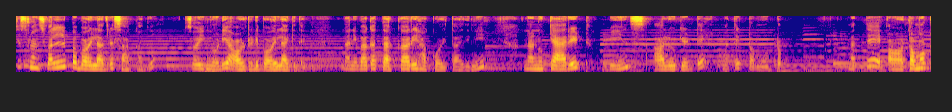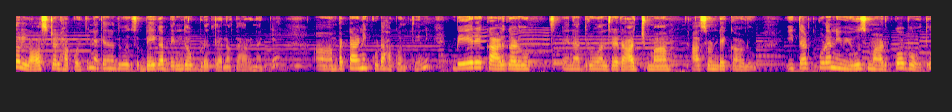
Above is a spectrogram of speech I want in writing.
ಜಸ್ಟ್ ಒಂದು ಸ್ವಲ್ಪ ಬಾಯ್ಲ್ ಆದರೆ ಸಾಕದು. ಸೊ ಈಗ ನೋಡಿ ಆಲ್ರೆಡಿ ಬಾಯ್ಲ್ ಆಗಿದೆ. ನಾನು ಇವಾಗ ತರಕಾರಿ ಹಾಕ್ಕೊಳ್ತಾ ಇದ್ದೀನಿ. ನಾನು ಕ್ಯಾರೆಟ್ ಬೀನ್ಸ್ ಆಲೂಗೆಡ್ಡೆ ಮತ್ತು ಟೊಮೊಟೊ. ಮತ್ತು ಟೊಮೊಟೊ ಲಾಸ್ಟಲ್ಲಿ ಹಾಕ್ಕೊಳ್ತೀನಿ ಯಾಕೆಂದರೆ ಅದು ಬೇಗ ಬೆಂದೋಗ್ಬಿಡುತ್ತೆ ಅನ್ನೋ ಕಾರಣಕ್ಕೆ. ಬಟಾಣಿ ಕೂಡ ಹಾಕ್ಕೊತೀನಿ ಬೇರೆ ಕಾಳುಗಳು, ಏನಾದರೂ ಅಂದರೆ ರಾಜ್ಮಾ ಆಸುಂಡೆ ಕಾಳು, ಈ ಥರದ್ದು ಕೂಡ ನೀವು ಯೂಸ್ ಮಾಡ್ಕೋಬೋದು.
